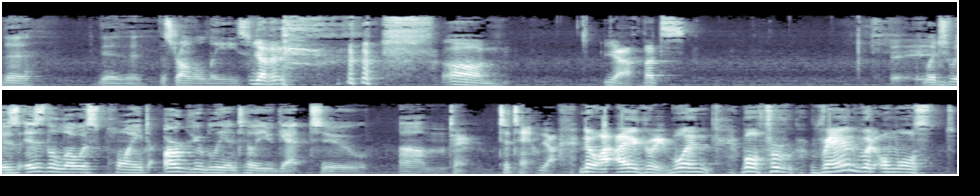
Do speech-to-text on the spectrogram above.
The, the the the the strong old ladies. Yeah. The, um. Yeah, that's which is is the lowest point, arguably until you get to um, Tam. to Tam. Yeah, no, I, I agree. One, well, for Rand would almost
